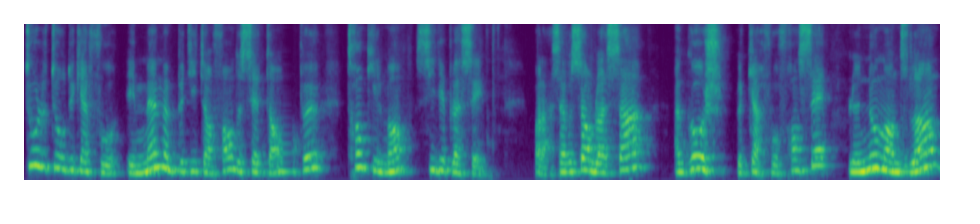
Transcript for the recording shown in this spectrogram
tout le tour du carrefour et même un petit enfant de 7 ans peut tranquillement s'y déplacer. Voilà, ça ressemble à ça. À gauche, le carrefour français, le No Man's Land,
